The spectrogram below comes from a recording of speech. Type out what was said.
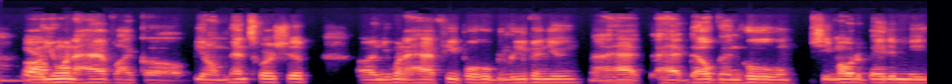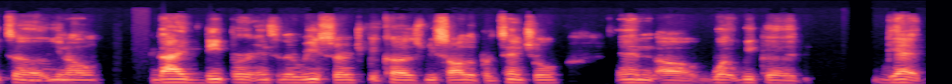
mm-hmm. yeah. uh, you want to have like a you know mentorship uh, and you want to have people who believe in you i had I had delvin who she motivated me to mm-hmm. you know dive deeper into the research because we saw the potential and uh, what we could get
